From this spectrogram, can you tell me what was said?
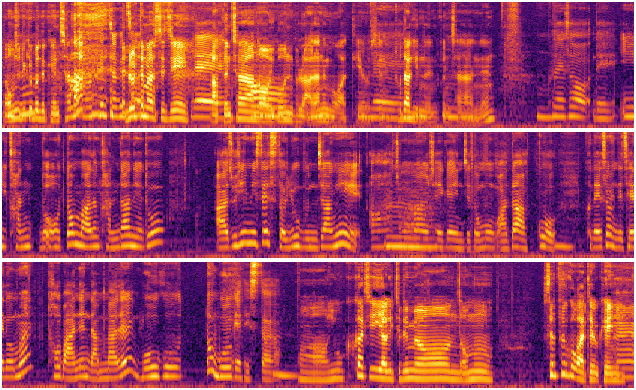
나 오늘 이렇게 보는데 괜찮아? 어, 그쵸, 그쵸. 이럴 때만 쓰지. 네. 아 괜찮아 너 어. 이건 별로 안 하는 음. 것 같아요. 요새 네. 토닥이는 괜찮아는. 그래서 네, 이 간, 너 어떤 말은 간단해도 아주 힘이 셌어. 요 문장이 아 음. 정말 제게 이제 너무 와닿았고 음. 그래서 이제 제롬은 더 많은 낱말을 모으고 또 모으게 됐어요. 음. 와 이거 끝까지 이야기 들으면 너무 슬플 것 같아요. 괜히 음,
